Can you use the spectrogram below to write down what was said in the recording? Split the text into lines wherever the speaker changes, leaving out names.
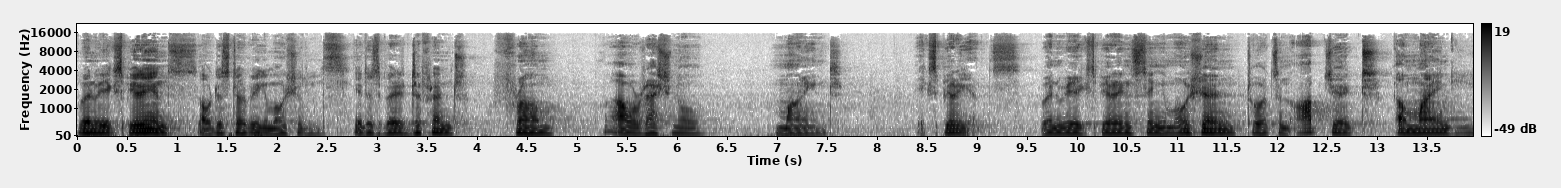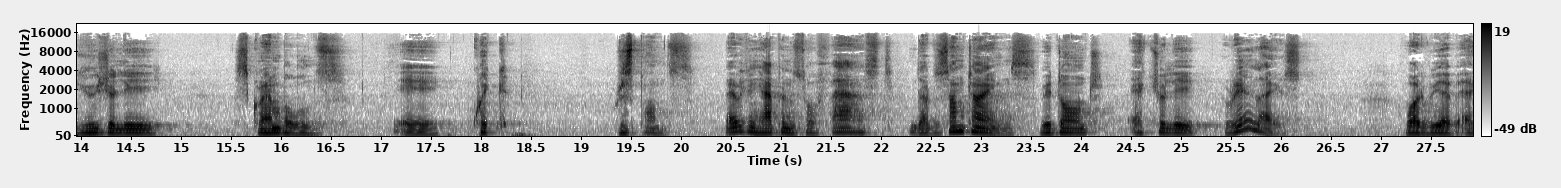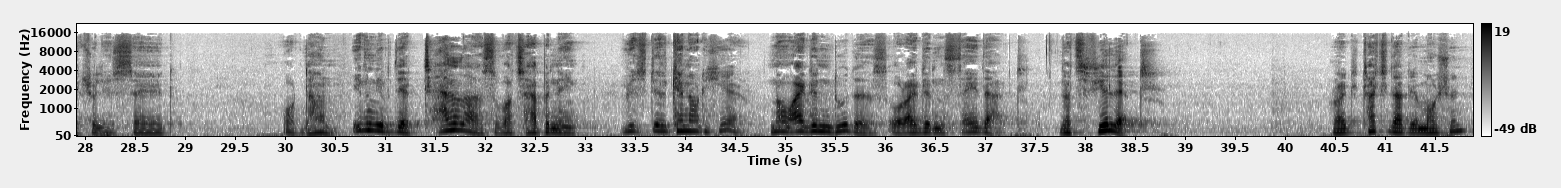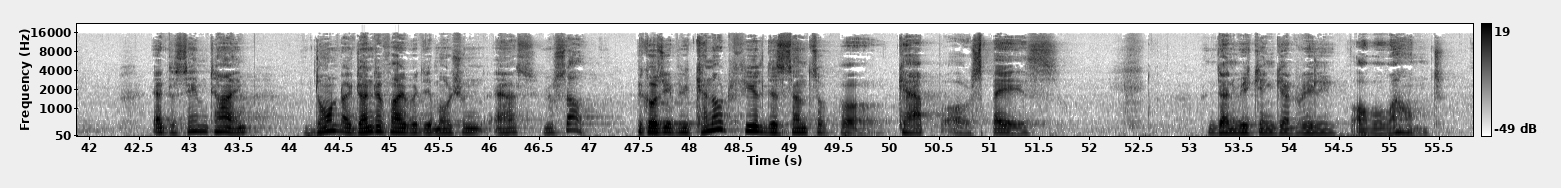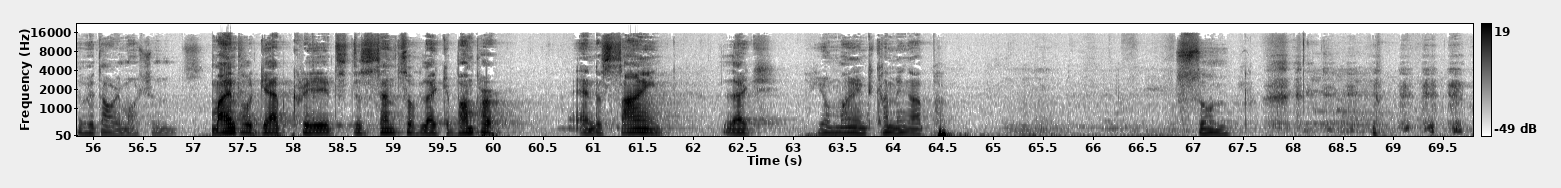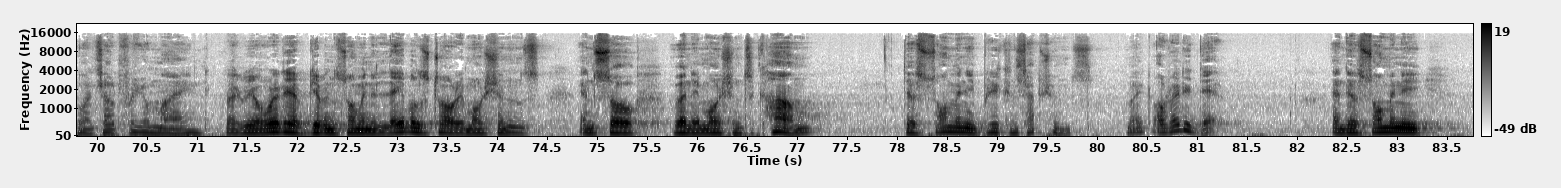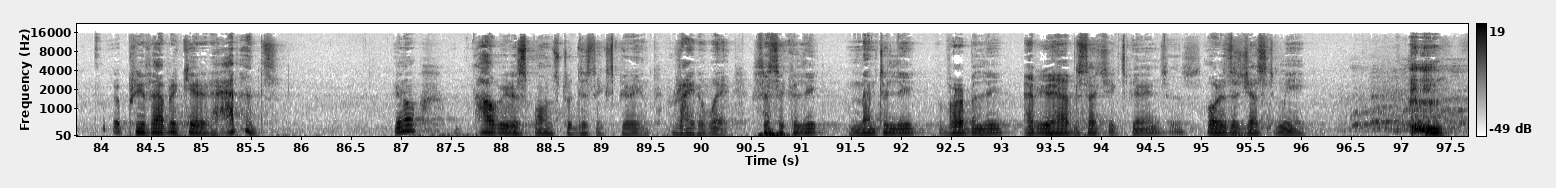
When we experience our disturbing emotions, it is very different from our rational mind experience. When we are experiencing emotion towards an object, our mind usually scrambles a quick response. Everything happens so fast that sometimes we don't actually realize what we have actually said or done. Even if they tell us what's happening, we still cannot hear. No, I didn't do this or I didn't say that. Let's feel it. Right? Touch that emotion. At the same time, don't identify with the emotion as yourself. Because if you cannot feel this sense of uh, gap or space, then we can get really overwhelmed with our emotions. Mindful gap creates this sense of like a bumper and a sign like your mind coming up soon. Watch out for your mind. Right? We already have given so many labels to our emotions, and so when emotions come, there's so many preconceptions, right? Already there. And there's so many prefabricated habits. You know, how we respond to this experience right away, physically, mentally, verbally. Have you had such experiences? Or is it just me?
